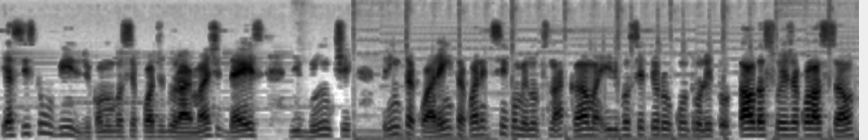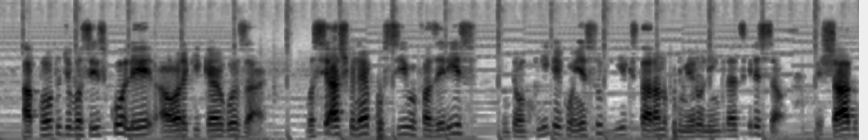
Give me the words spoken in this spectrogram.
e assista um vídeo de como você pode durar mais de 10, de 20, 30, 40, 45 minutos na cama e você ter o controle total da sua ejaculação a ponto de você escolher a hora que quer gozar. Você acha que não é possível fazer isso? Então clique e conheça o guia que estará no primeiro link da descrição. Fechado?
